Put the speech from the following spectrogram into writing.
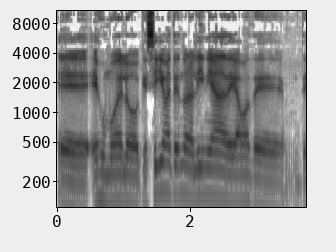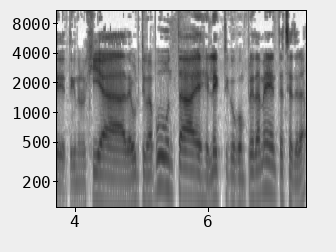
Eh, es un modelo que sigue manteniendo la línea, digamos, de, tecnología de última punta, es eléctrico completamente, etcétera.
